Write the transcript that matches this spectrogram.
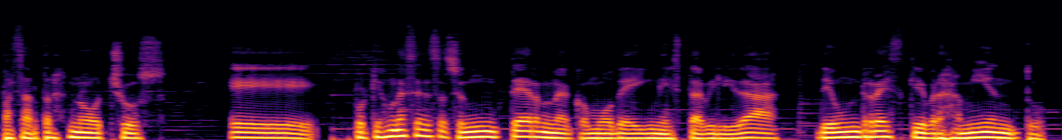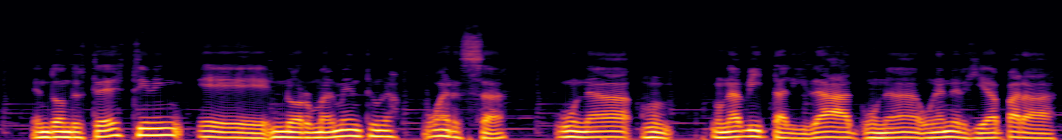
pasar trasnochos, eh, porque es una sensación interna como de inestabilidad, de un resquebrajamiento, en donde ustedes tienen normalmente una fuerza, una, una vitalidad, una, una energía para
